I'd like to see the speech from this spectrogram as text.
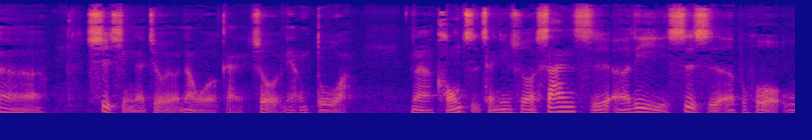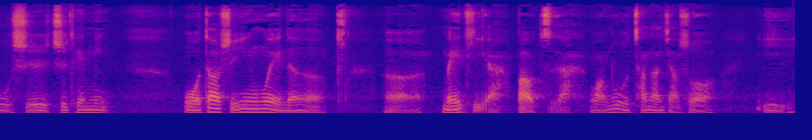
呃事情呢，就让我感受良多啊。那孔子曾经说：“三十而立，四十而不惑，五十知天命。”我倒是因为呢，呃，媒体啊、报纸啊、网络常常讲说，以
